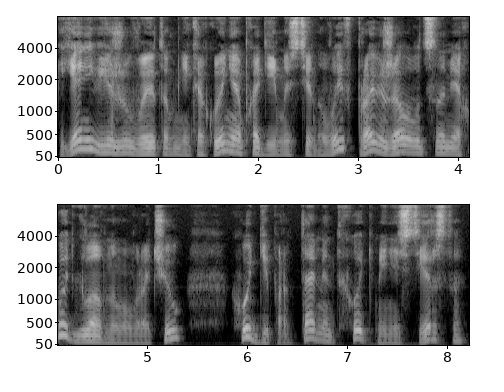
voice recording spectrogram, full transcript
Я не вижу в этом никакой необходимости, но вы вправе жаловаться на меня хоть главному врачу, хоть департамент, хоть министерство.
